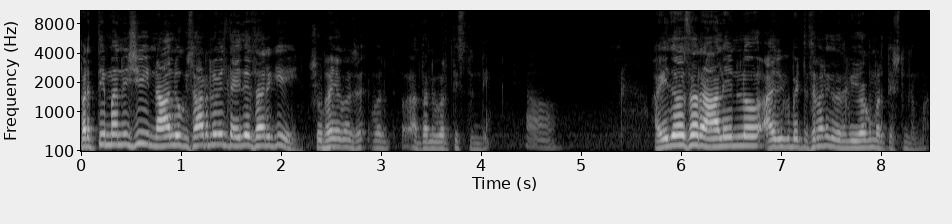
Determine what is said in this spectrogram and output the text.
ప్రతి మనిషి నాలుగు సార్లు వెళ్తే ఐదోసారికి శుభయోగం అతనికి వర్తిస్తుంది. ఐదోసారి ఆలయంలో అడుగు పెట్టే సమయానికి అతనికి యోగం వర్తిస్తుందమ్మా.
